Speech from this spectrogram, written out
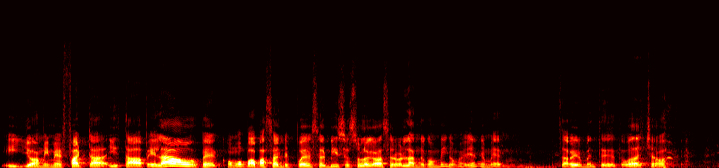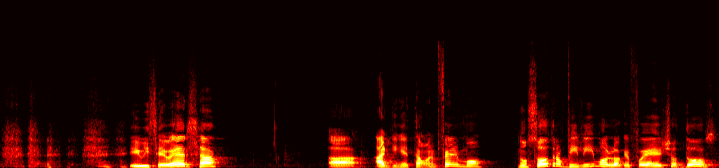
y yo a mí me falta y estaba pelado. ¿Ve? Como va a pasar después del servicio, eso es lo que va a hacer Orlando conmigo. Me viene, me, ¿sabes? te voy a dar chavo. y viceversa. alguien estaba enfermo. Nosotros vivimos lo que fue Hechos dos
